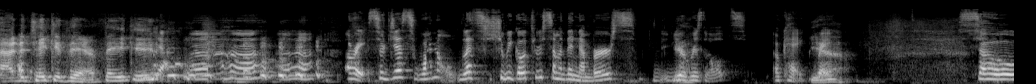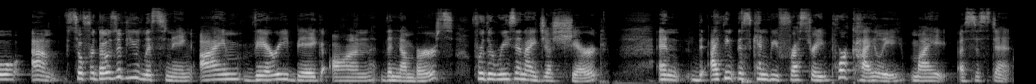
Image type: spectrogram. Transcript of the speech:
Had to take it there. Fake it. Yeah. Uh-huh, uh-huh. All right. So just why don't let's should we go through some of the numbers, your yeah. results? Okay. Great. Yeah. So, um, so for those of you listening, I'm very big on the numbers for the reason I just shared, and I think this can be frustrating. Poor Kylie, my assistant,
